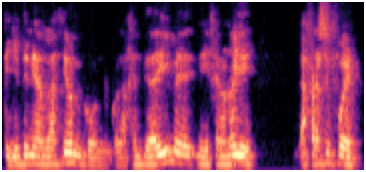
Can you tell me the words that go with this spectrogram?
que yo tenía relación con, la gente de ahí, me, dijeron, oye, la frase fue,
